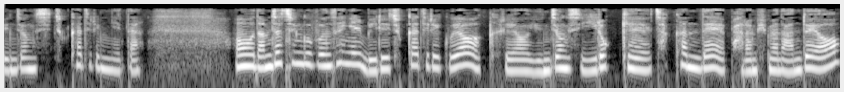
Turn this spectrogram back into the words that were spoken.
윤정 씨 축하드립니다. 어, 남자친구분 생일 미리 축하드리고요. 그래요. 윤정 씨 이렇게 착한데 바람 피면 안 돼요.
